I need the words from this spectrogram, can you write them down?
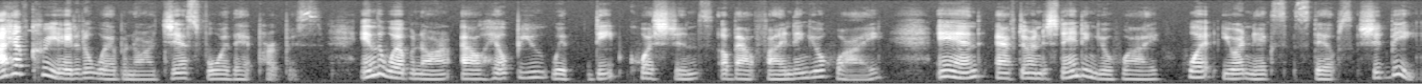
I have created a webinar just for that purpose. In the webinar, I'll help you with deep questions about finding your why, and after understanding your why, what your next steps should be.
